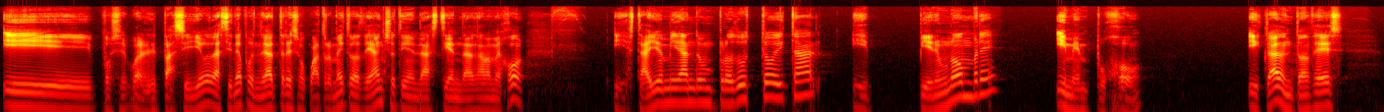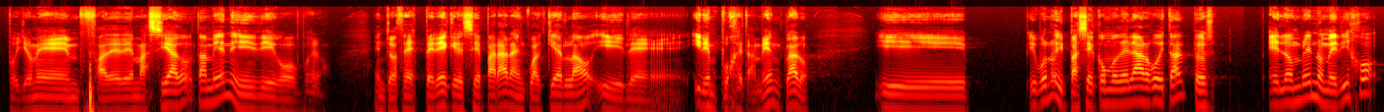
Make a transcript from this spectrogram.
y pues bueno, el pasillo de las tiendas pues tendrá 3 o 4 metros de ancho tienen las tiendas a lo mejor. Y estaba yo mirando un producto y tal, y viene un hombre y me empujó. Y claro, entonces, pues yo me enfadé demasiado también y digo, bueno, entonces esperé que él se parara en cualquier lado y le, y le empujé también, claro. Y, y bueno, y pasé como de largo y tal, pero el hombre no me dijo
